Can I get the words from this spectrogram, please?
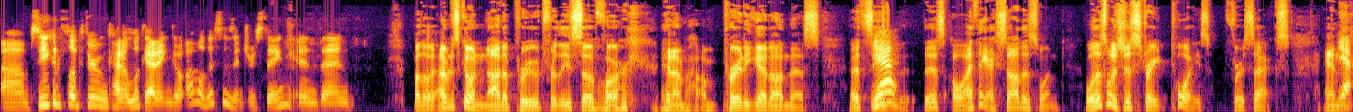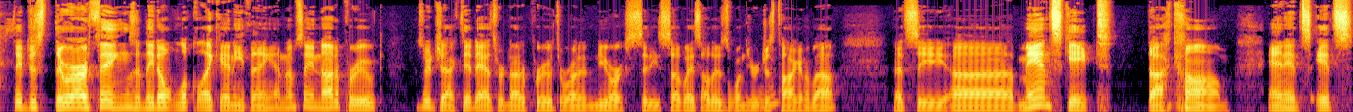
Um, so you can flip through and kind of look at it and go, "Oh, this is interesting," and then By the way, I'm just going not approved for these so far, and I'm I'm pretty good on this. Let's see Yeah. this. Oh, I think I saw this one. Well, this was just straight toys for sex, and Yeah. they just there are things, and they don't look like anything. And I'm saying not approved. It's rejected. Ads were not approved to run in New York City subways. Others, the ones you were just talking about. Let's see, uh, Manscaped.com, and it's it's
